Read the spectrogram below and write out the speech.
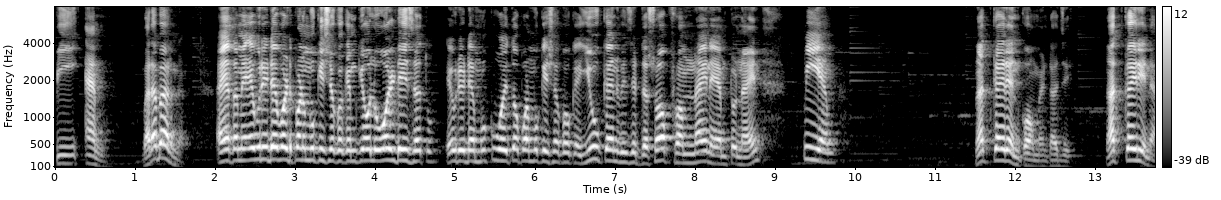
P M બરાબર ને? અહીંયા તમે એવરીડે વર્ડ પણ મૂકી શકો, કેમ કે ઓલું ઓલ્ડ ડેઝ હતું. એવરીડે મૂકવું હોય તો પણ મૂકી શકો કે you can visit the shop from nine AM to nine P M નથી કરી ને કોમેન્ટ હજી. નથી કરી ને.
